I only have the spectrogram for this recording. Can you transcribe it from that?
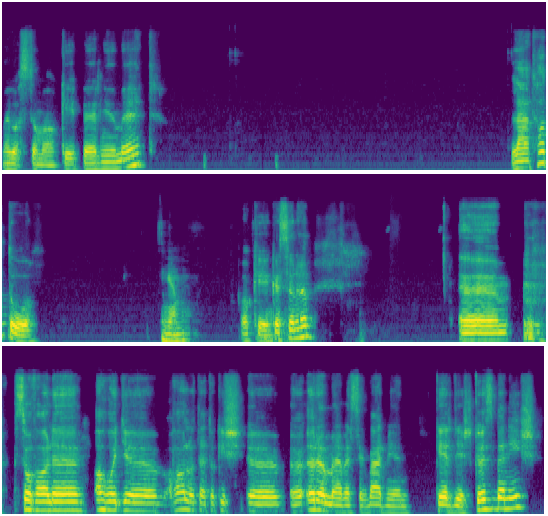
megosztom a képernyőmet. Látható? Igen. Oké, okay, köszönöm. Szóval, ahogy hallottátok is, örömmel veszek bármilyen kérdést közben is.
